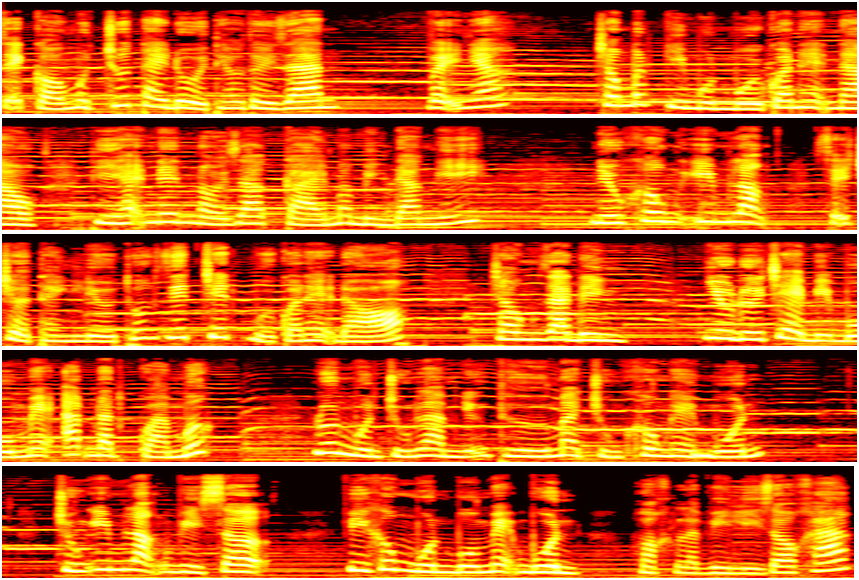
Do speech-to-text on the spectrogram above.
sẽ có một chút thay đổi theo thời gian. Vậy nhá, trong bất kỳ một mối quan hệ nào thì hãy nên nói ra cái mà mình đang nghĩ. Nếu không im lặng sẽ trở thành liều thuốc giết chết mối quan hệ đó. Trong gia đình, nhiều đứa trẻ bị bố mẹ áp đặt quá mức, luôn muốn chúng làm những thứ mà chúng không hề muốn. Chúng im lặng vì sợ, vì không muốn bố mẹ buồn hoặc là vì lý do khác.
